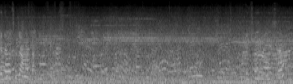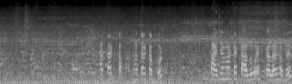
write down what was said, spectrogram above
এটা হচ্ছে জামাটা। হাতার কাপ- হাতার কাপড়। পাজামাটা কালো, এক কালার হবে।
